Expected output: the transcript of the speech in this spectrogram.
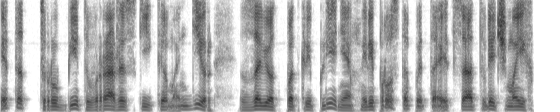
Это трубит вражеский командир, зовет подкрепление или просто пытается отвлечь моих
